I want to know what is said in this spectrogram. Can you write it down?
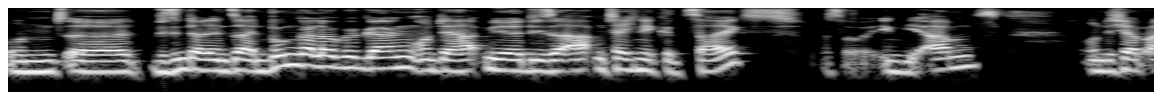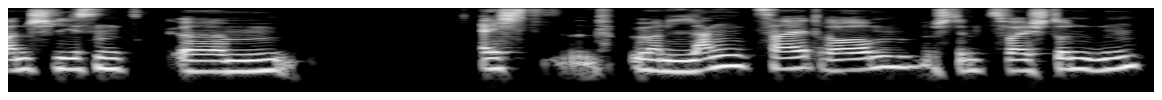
Und äh, wir sind dann in seinen Bungalow gegangen und er hat mir diese Atemtechnik gezeigt, also irgendwie abends. Und ich habe anschließend ähm, echt über einen langen Zeitraum, bestimmt zwei Stunden,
